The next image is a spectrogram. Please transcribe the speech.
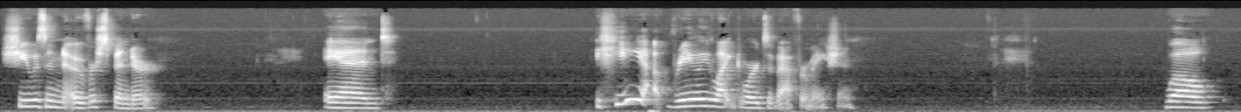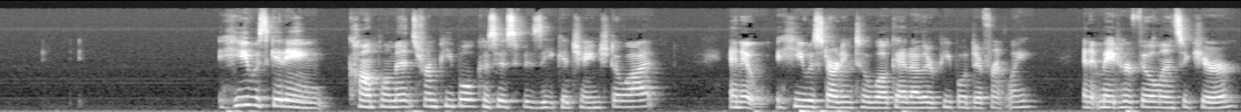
She was an overspender. And he really liked words of affirmation. Well, he was getting compliments from people because his physique had changed a lot and it he was starting to look at other people differently and it made her feel insecure.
